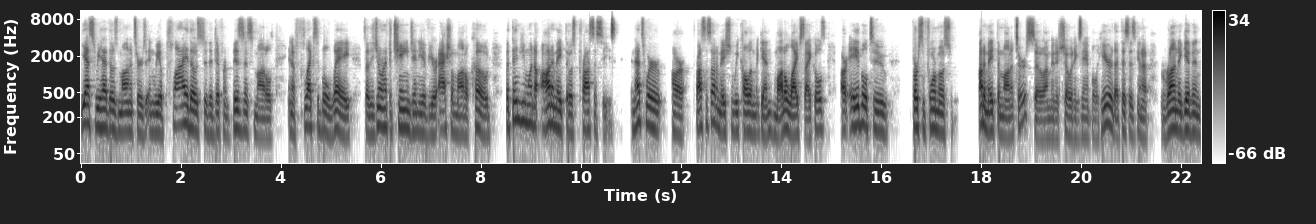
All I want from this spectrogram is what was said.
Yes, we have those monitors and we apply those to the different business models in a flexible way so that you don't have to change any of your actual model code, but then you want to automate those processes. And that's where our process automation, we call them again, model life cycles, are able to first and foremost automate the monitors. So I'm going to show an example here that this is going to run a given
